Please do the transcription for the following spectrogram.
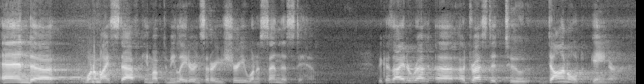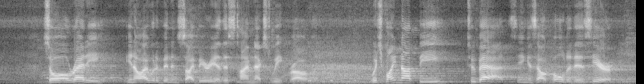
and uh, one of my staff came up to me later and said, Are you sure you want to send this to him? Because I had uh, addressed it to Donald Gainer. So already, you know, I would have been in Siberia this time next week, probably, which might not be too bad, seeing as how cold it is here.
